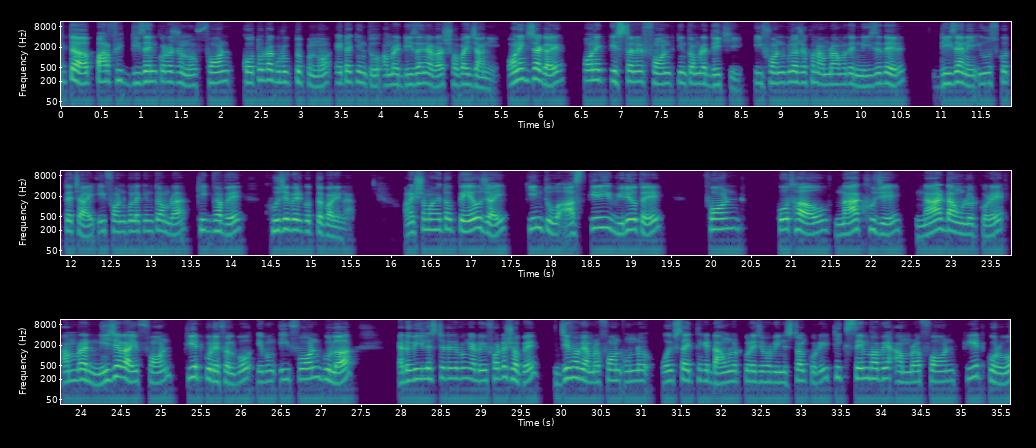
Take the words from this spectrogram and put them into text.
একটা perfect design করার জন্য ফন্ট কতটা গুরুত্বপূর্ণ, এটা কিন্তু আমরা ডিজাইনাররা সবাই জানি। অনেক জায়গায় অনেক স্টাইলের ফন্ট কিন্তু আমরা দেখি। এই ফন্টগুলো যখন আমরা আমাদের নিজেদের ডিজাইনে ইউজ করতে চাই, এই ফন্টগুলো কিন্তু আমরা ঠিকভাবে খুঁজে বের করতে পারি না। অনেক সময় হয়তো পেয়েও যাই, কিন্তু আজকের এই ভিডিওতে ফন্ট কোথাও না খুঁজে, না ডাউনলোড করে আমরা নিজেরাই ফন্ট ক্রিয়েট করে ফেলব এবং এই ফন্টগুলা অ্যাডোবি ইলাস্ট্রেটর এবং অ্যাডোবি ফটোশপে যেভাবে আমরা ফন্ট অন্য ওয়েবসাইট থেকে ডাউনলোড করে যেভাবে ইনস্টল করি, ঠিক সেমভাবে আমরা ফন্ট ক্রিয়েট করব,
